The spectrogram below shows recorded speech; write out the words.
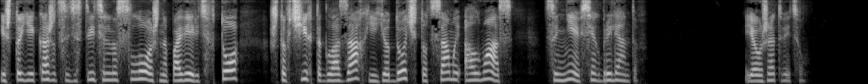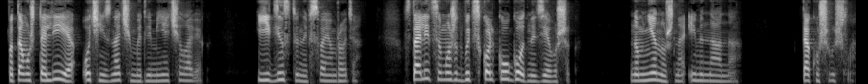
и что ей кажется действительно сложно поверить в то, что в чьих-то глазах ее дочь тот самый алмаз, ценнее всех бриллиантов. Я уже ответил. Потому что Лия очень значимый для меня человек. Единственный в своем роде. В столице может быть сколько угодно девушек но мне нужна именно она. Так уж вышло.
